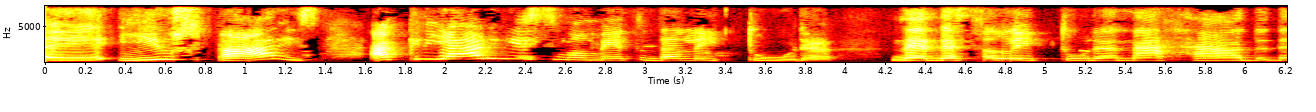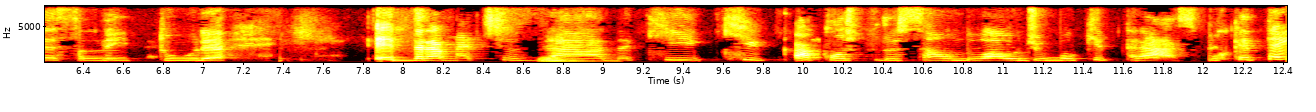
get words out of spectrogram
é, e os pais a criarem esse momento da leitura. Né, dessa leitura narrada, dessa leitura é, dramatizada que, que a construção do audiobook traz, porque tem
